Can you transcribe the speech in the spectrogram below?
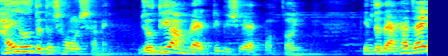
ভাই হতে তো সমস্যা নেই, যদিও আমরা একটি বিষয়ে একমত নই। কিন্তু দেখা যায়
